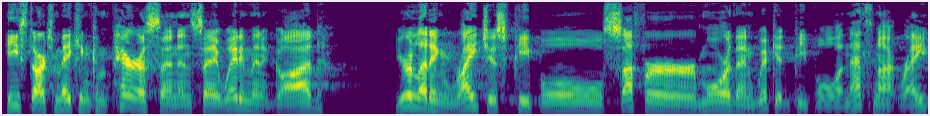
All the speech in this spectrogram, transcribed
he starts making comparison and say, wait a minute, God, you're letting righteous people suffer more than wicked people, and that's not right.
